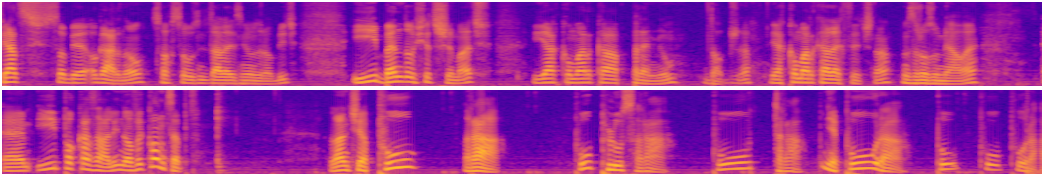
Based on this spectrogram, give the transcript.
Fiat sobie ogarnął, co chcą dalej z nią zrobić i będą się trzymać jako marka premium, dobrze, jako marka elektryczna, zrozumiałe, i pokazali nowy koncept. Lancia pół ra, pół plus ra, pół tra, nie, pół ra, pół, pół, pół ra.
